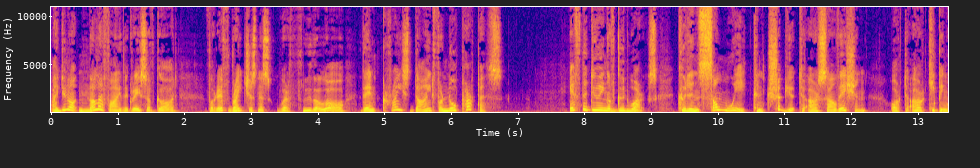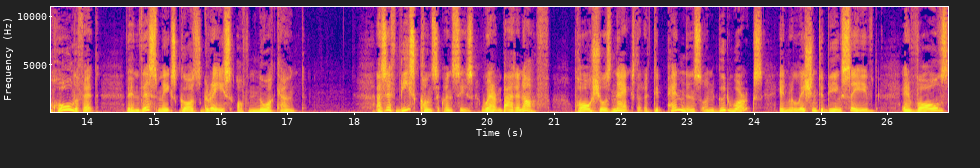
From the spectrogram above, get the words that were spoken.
I do not nullify the grace of God, for if righteousness were through the law, then Christ died for no purpose. If the doing of good works could in some way contribute to our salvation, or to our keeping hold of it, then this makes God's grace of no account. As if these consequences weren't bad enough, Paul shows next that a dependence on good works in relation to being saved involves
